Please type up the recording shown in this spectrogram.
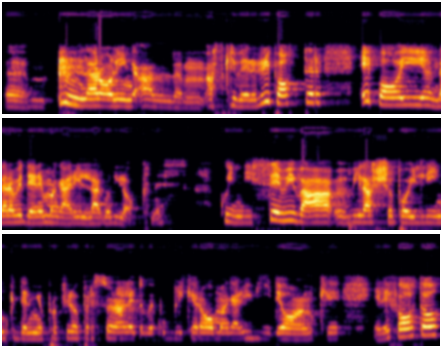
ehm, la Rowling al, a scrivere Harry Potter e poi andare a vedere magari il lago di Loch Ness. Quindi se vi va vi lascio poi il link del mio profilo personale dove pubblicherò magari video anche e le foto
